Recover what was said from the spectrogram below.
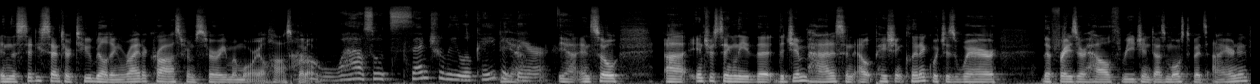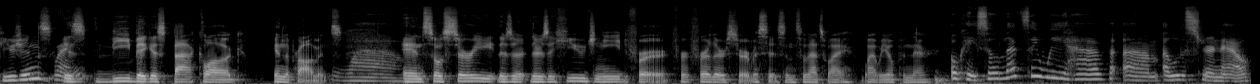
in the City Center 2 building right across from Surrey Memorial Hospital. Oh, wow. So it's centrally located yeah. there. Yeah, and so uh, interestingly, the, the Jim Pattison Outpatient Clinic, which is where the Fraser Health region does most of its iron infusions, is the biggest backlog in the province. Wow. And so Surrey, there's a there's a huge need for for further services, and so that's why why we opened there. Okay, so let's say we have um, a listener now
